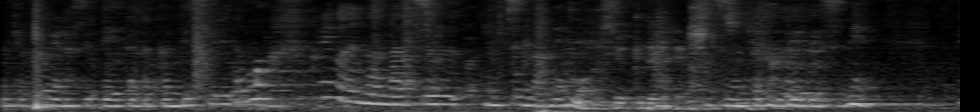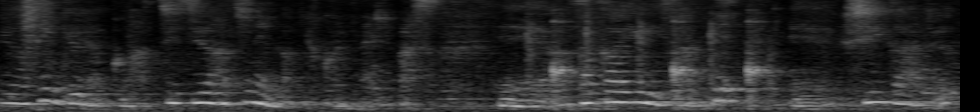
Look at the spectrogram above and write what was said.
曲をやらせていただくんですけれどもこれはあの夏夏のね夏の曲でですね。これは1988年の曲になります、えー、浅香唯さんで、えー、シーガール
